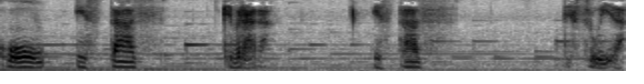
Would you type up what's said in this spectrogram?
o estás quebrada? ¿Estás destruida?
